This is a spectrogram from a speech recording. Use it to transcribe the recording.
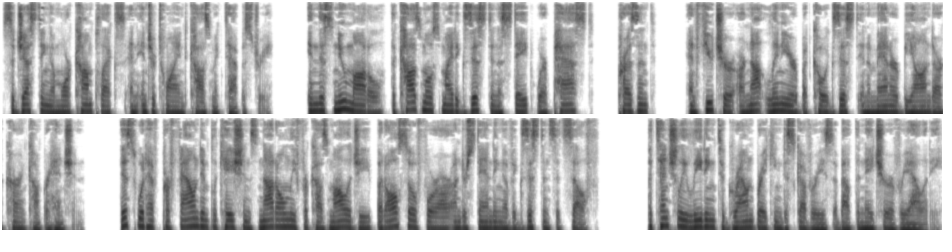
suggesting a more complex and intertwined cosmic tapestry. In this new model, the cosmos might exist in a state where past, present, and future are not linear but coexist in a manner beyond our current comprehension. This would have profound implications not only for cosmology but also for our understanding of existence itself, potentially leading to groundbreaking discoveries about the nature of reality.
